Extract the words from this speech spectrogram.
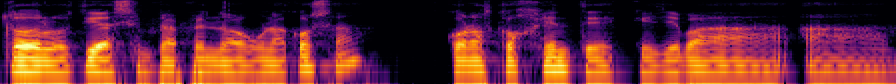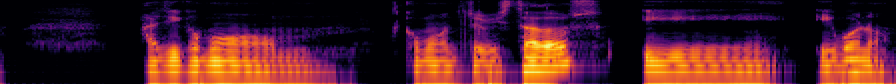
todos los días siempre aprendo alguna cosa. Conozco gente que lleva allí como, como entrevistados y, y, bueno,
